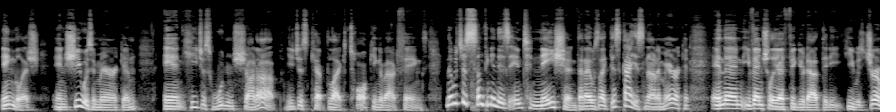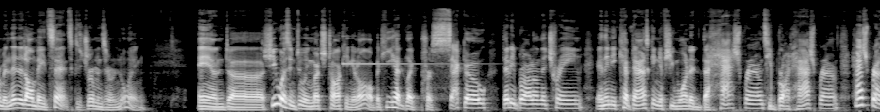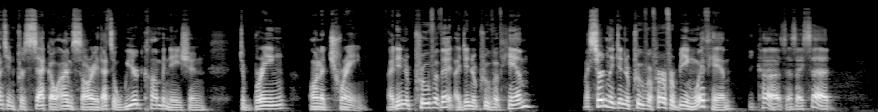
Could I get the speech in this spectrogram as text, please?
English, and she was American, and he just wouldn't shut up. He just kept like talking about things. And there was just something in his intonation that I was like, this guy is not American. And then eventually I figured out that he, he was German. Then it all made sense because Germans are annoying. And uh, she wasn't doing much talking at all, but he had like Prosecco that he brought on the train. And then he kept asking if she wanted the hash browns. He brought hash browns. Hash browns and Prosecco, I'm sorry, that's a weird combination to bring on a train. I didn't approve of it. I didn't approve of him. I certainly didn't approve of her for being with him because, as I said,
